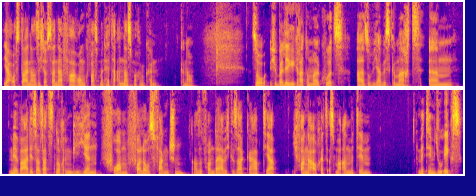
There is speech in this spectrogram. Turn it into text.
ja, aus deiner Sicht, aus deiner Erfahrung, was man hätte anders machen können. Genau. So, ich überlege gerade noch mal kurz. Also, wie habe ich es gemacht? Ähm, mir war dieser Satz noch im Gehirn Form follows Function. Also von daher habe ich gesagt gehabt, ja, ich fange auch jetzt erstmal an mit dem mit dem UX.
